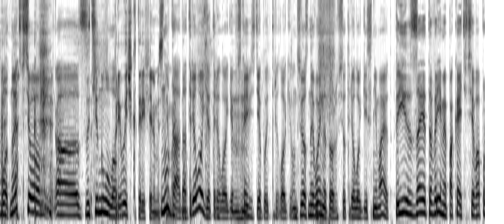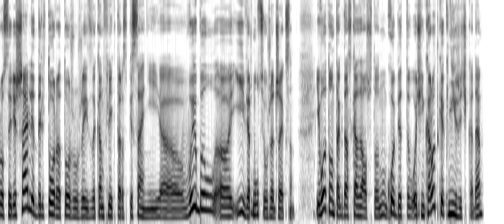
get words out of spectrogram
Вот, но это все а, затянуло. Привычка три фильма снимать. Ну да, да, трилогия, трилогия, пускай везде будет трилогия. Он «Звездные войны» тоже все трилогии снимают. И за это время, пока эти все вопросы решали, Дель Торо тоже уже из-за конфликта расписаний э, выбыл, э, и вернулся уже Джексон. И вот он тогда сказал, что, ну, «Хоббит» очень короткая книжечка, да,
